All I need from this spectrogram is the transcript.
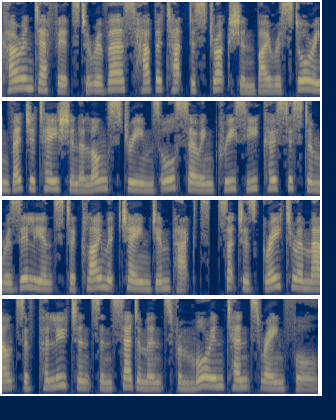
current efforts to reverse habitat destruction by restoring vegetation along streams also increase ecosystem resilience to climate change impacts, such as greater amounts of pollutants and sediments from more intense rainfall.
